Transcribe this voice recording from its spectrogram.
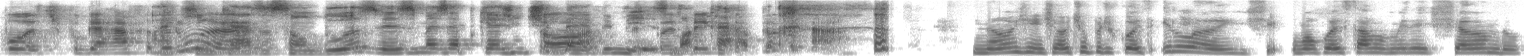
boa, tipo, garrafa dura Aqui um em ano. casa são duas vezes, mas é porque a gente Só, bebe mesmo, acaba. Não, gente, é o tipo de coisa. E lanche. Uma coisa que estava me deixando.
